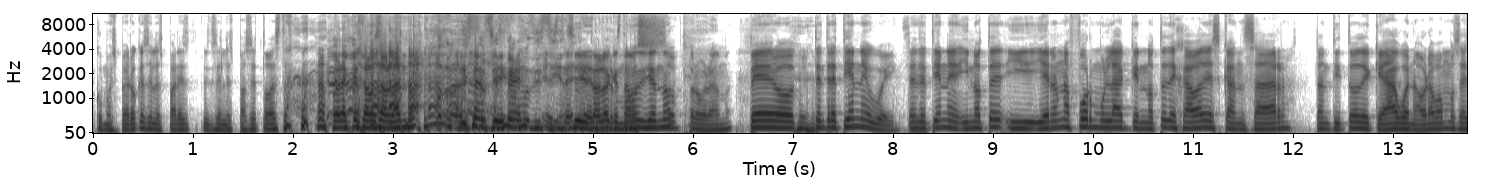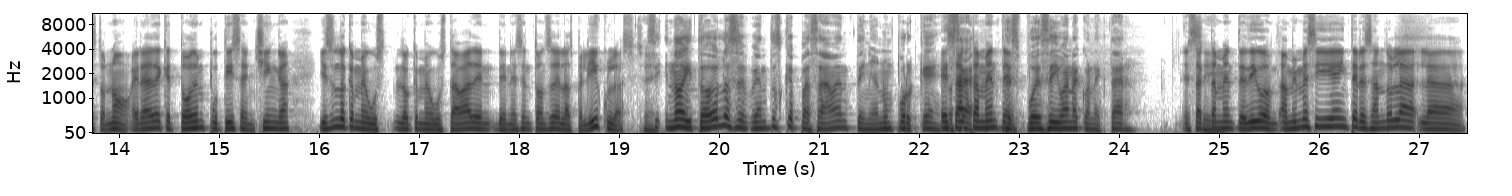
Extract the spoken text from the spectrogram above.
Como espero que se les, pare- se les pase toda esta hora que estamos hablando. Sí, estamos diciendo. Sí, todo lo que estamos diciendo. programa. Pero te entretiene, güey. Te Sí. entretiene. Y, no te, y, y era una fórmula que no te dejaba descansar tantito de que, ah, bueno, ahora vamos a esto. No, era de que todo en putiza, en chinga. Y eso es lo que me, lo que me gustaba de, de en ese entonces de las películas. Sí. Sí, no, y todos los eventos que pasaban tenían un porqué. O sea, Exactamente. después se iban a conectar. Exactamente. Digo, a mí me sigue interesando la, la,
